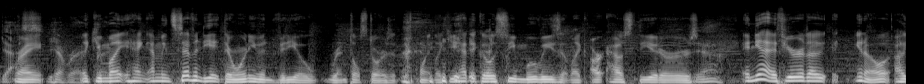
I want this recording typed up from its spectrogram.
Yes. right? Yeah. Right. like you right. might hang. I mean, '78 there weren't even video rental stores at this point. Like you had to go see movies at like art house theaters. Yeah. And yeah, if you're at a you know a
